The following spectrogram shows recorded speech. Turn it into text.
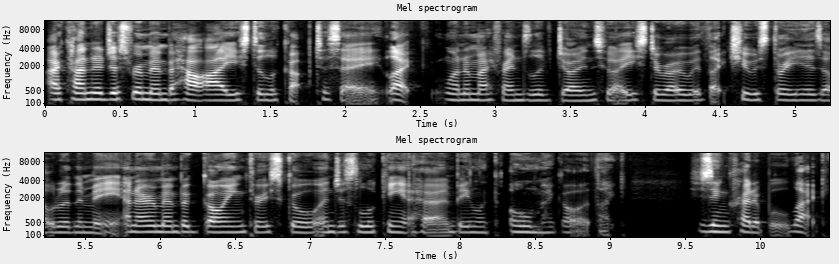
I kind of just remember how I used to look up to say, like one of my friends, Liv Jones, who I used to row with, like she was three years older than me. And I remember going through school and just looking at her and being like, oh my God, like she's incredible. Like,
